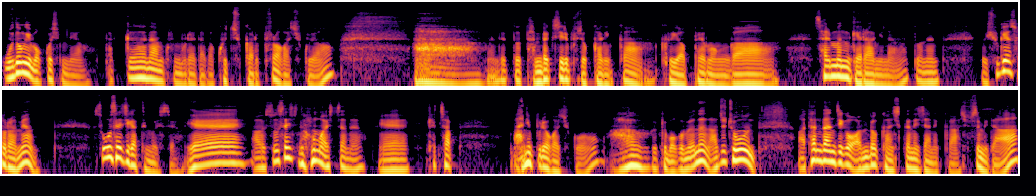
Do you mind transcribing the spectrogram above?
우동이 먹고 싶네요. 따끈한 국물에다가 고춧가루 풀어가지고요. 아, 근데 또 단백질이 부족하니까 그 옆에 뭔가 삶은 계란이나 또는 그 휴게소라면 소세지 같은 거 있어요. 예. 아, 소세지 너무 맛있잖아요. 예. 케찹 많이 뿌려가지고, 아우, 그렇게 먹으면은 아주 좋은, 아, 탄단지가 완벽한 식단이지 않을까 싶습니다.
